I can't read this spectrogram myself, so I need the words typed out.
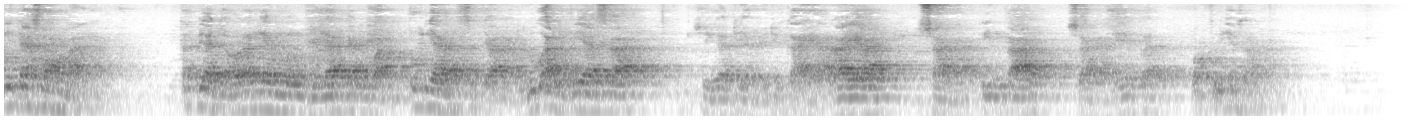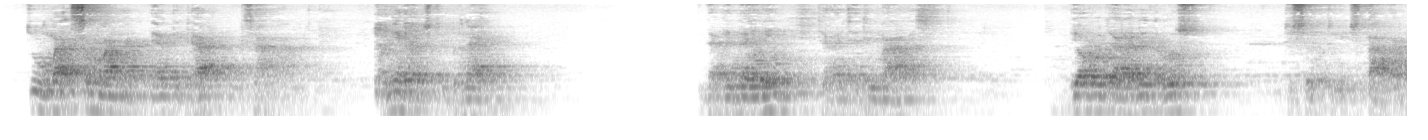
kita sama. Tapi ada orang yang menggunakan waktunya secara luar biasa sehingga dia menjadi kaya raya, sangat pintar, sangat hebat, waktunya sama. Cuma semangatnya tidak sama. Ini yang harus dibenahi. Kita kita ini jangan jadi malas. Ya Allah caranya terus di starter.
